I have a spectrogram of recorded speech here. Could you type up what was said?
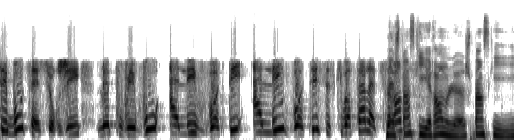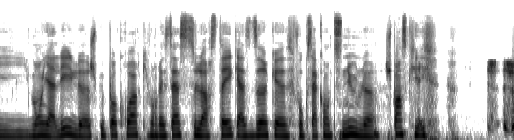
c'est beau de s'insurger, mais pouvez-vous aller voter? Aller voter, c'est ce qui va faire la Ben, différence. je pense qu'ils iront, là. Je pense qu'ils vont y aller, là. Je peux pas croire qu'ils vont rester assis sur leur steak à se dire qu'il faut que ça continue, là. Je pense qu'ils. Je,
